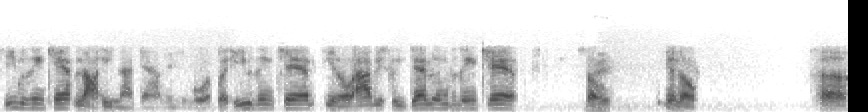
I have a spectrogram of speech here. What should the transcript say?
He was in camp. No, he's not down anymore. But he was in camp. You know, obviously Devon was in camp. So, Right. you know, uh,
